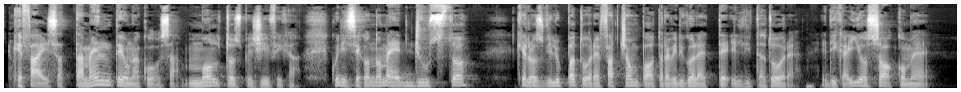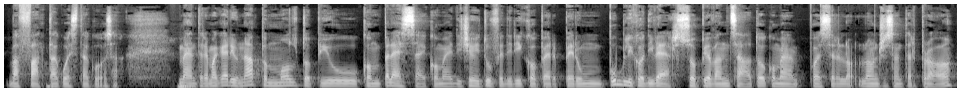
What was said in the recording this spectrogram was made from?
che fa esattamente una cosa molto specifica. Quindi secondo me è giusto che lo sviluppatore faccia un po', tra virgolette, il dittatore e dica io so come va fatta questa cosa. Mentre magari un'app molto più complessa e come dicevi tu Federico per, per un pubblico diverso, più avanzato, come può essere Launch Center Pro,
